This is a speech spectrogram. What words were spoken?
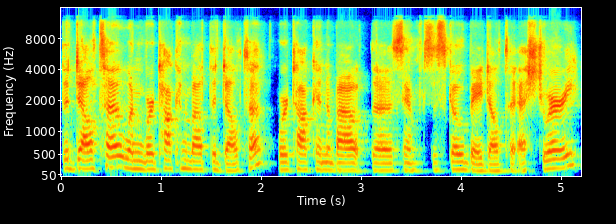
The Delta, when we're talking about the Delta, we're talking about the San Francisco Bay Delta estuary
